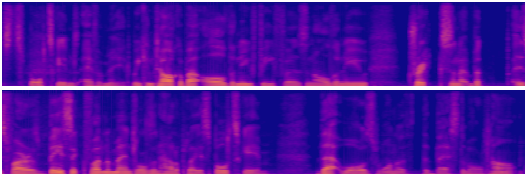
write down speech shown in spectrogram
sports games ever made. We can talk about all the new FIFAs and all the new tricks and uh, but as far as basic fundamentals and how to play a sports game, that was one of the best of all time.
